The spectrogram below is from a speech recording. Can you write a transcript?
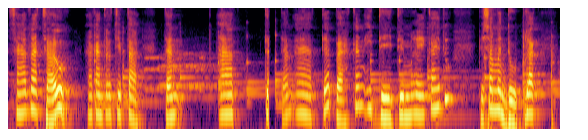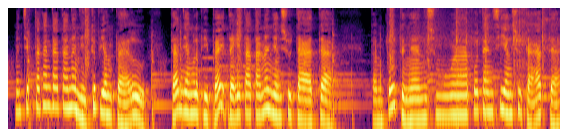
sangatlah jauh akan tercipta. Dan ada dan ada bahkan ide-ide mereka itu bisa mendobrak menciptakan tatanan hidup yang baru dan yang lebih baik dari tatanan yang sudah ada. Tentu dengan semua potensi yang sudah ada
